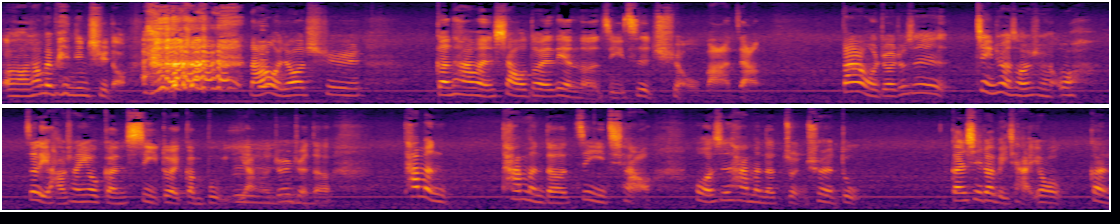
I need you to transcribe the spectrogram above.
我好像被骗进去的、哦，然后我就去跟他们校队练了几次球吧，这样。当然，我觉得就是进去的时候就觉得哇，这里好像又跟系队更不一样了，嗯就会觉得他们他们的技巧或者是他们的准确度跟系队比起来又更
